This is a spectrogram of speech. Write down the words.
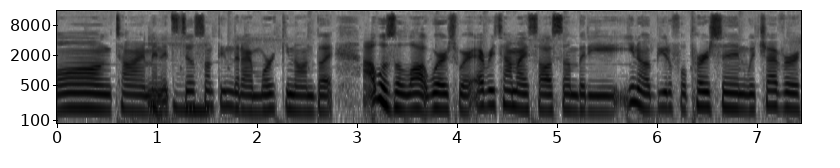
long time and it's still Mhm. something that I'm working on but I was a lot worse where every time I saw somebody, you know, a beautiful person, whichever,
